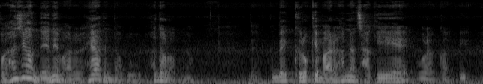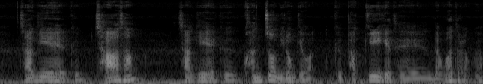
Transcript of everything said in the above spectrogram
거의 한 시간 내내 말을 해야 된다고 하더라고요. 네. 근데 그렇게 말을 하면 자기의 뭐랄까 이, 자기의 그 자아상, 자기의 그 관점 이런 게 그 바뀌게 된다고 하더라고요.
